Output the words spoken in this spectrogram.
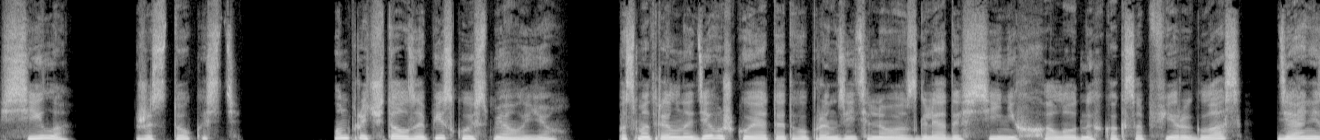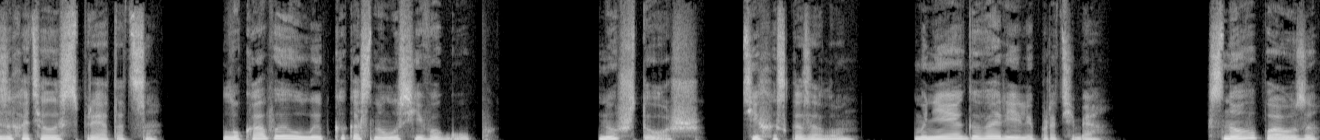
Сила? Жестокость? Он прочитал записку и смял ее. Посмотрел на девушку, и от этого пронзительного взгляда синих, холодных, как сапфиры, глаз Диане захотелось спрятаться. Лукавая улыбка коснулась его губ. «Ну что ж», — тихо сказал он, — «мне говорили про тебя». Снова пауза.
